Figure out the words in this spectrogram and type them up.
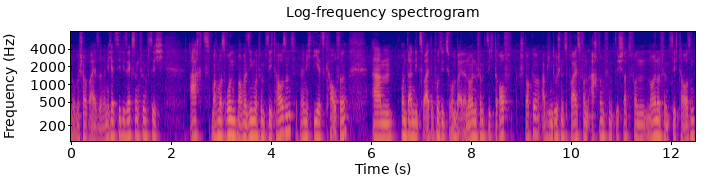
logischerweise. Wenn ich jetzt hier die 56 8, machen wir es rund, machen wir 57.000. Wenn ich die jetzt kaufe ähm, und dann die zweite Position bei der 59 drauf stocke, habe ich einen Durchschnittspreis von 58 statt von 59.000,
